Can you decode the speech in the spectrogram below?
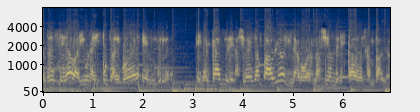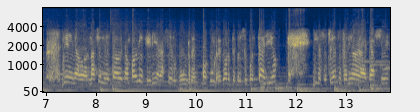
Entonces se daba ahí una disputa de poder entre el alcalde de la ciudad de San Pablo y la gobernación del estado de San Pablo. Desde la gobernación del estado de San Pablo querían hacer un, un recorte presupuestario y los estudiantes salieron a la calle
